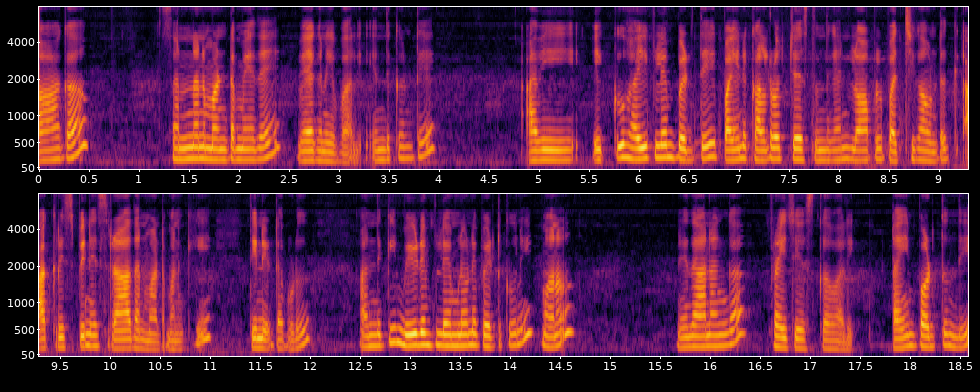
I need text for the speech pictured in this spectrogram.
బాగా సన్నని మంట మీదే వేగనివ్వాలి. ఎందుకంటే అవి ఎక్కువ హై ఫ్లేమ్ పెడితే పైన కలర్ వచ్చేస్తుంది కానీ లోపల పచ్చిగా ఉంటుంది. ఆ క్రిస్పీనెస్ రాదనమాట మనకి తినేటప్పుడు. అందుకే మీడియం ఫ్లేమ్లోనే పెట్టుకొని మనం నిదానంగా ఫ్రై చేసుకోవాలి. టైం పడుతుంది.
